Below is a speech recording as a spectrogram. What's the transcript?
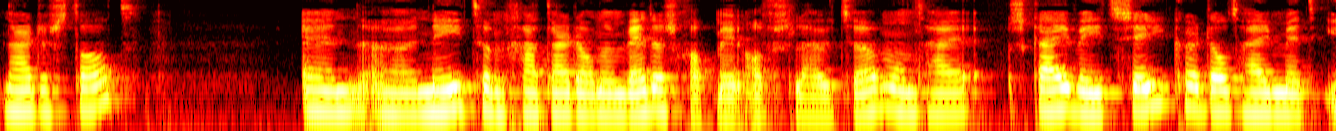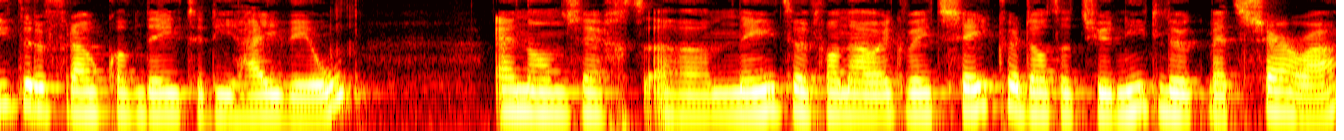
naar de stad. En uh, Nathan gaat daar dan een weddenschap mee afsluiten. Want hij, Sky weet zeker dat hij met iedere vrouw kan daten die hij wil. En dan zegt uh, Nathan van nou, ik weet zeker dat het je niet lukt met Sarah,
